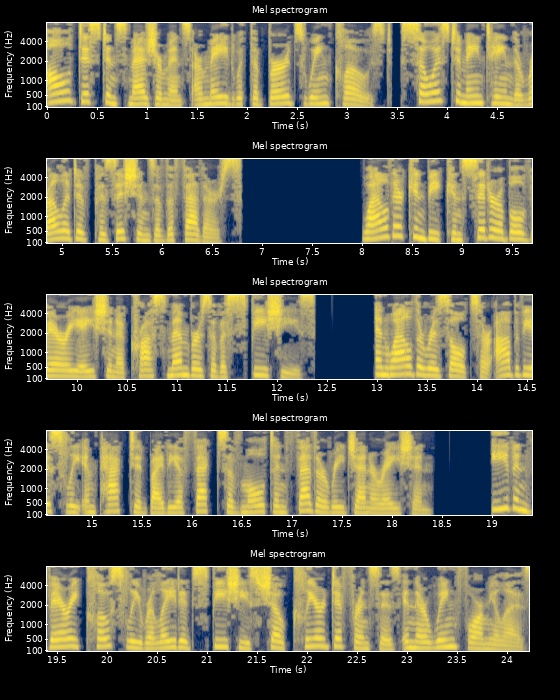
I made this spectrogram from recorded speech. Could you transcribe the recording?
All distance measurements are made with the bird's wing closed, so as to maintain the relative positions of the feathers. While there can be considerable variation across members of a species, and while the results are obviously impacted by the effects of molt and feather regeneration, even very closely related species show clear differences in their wing formulas.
